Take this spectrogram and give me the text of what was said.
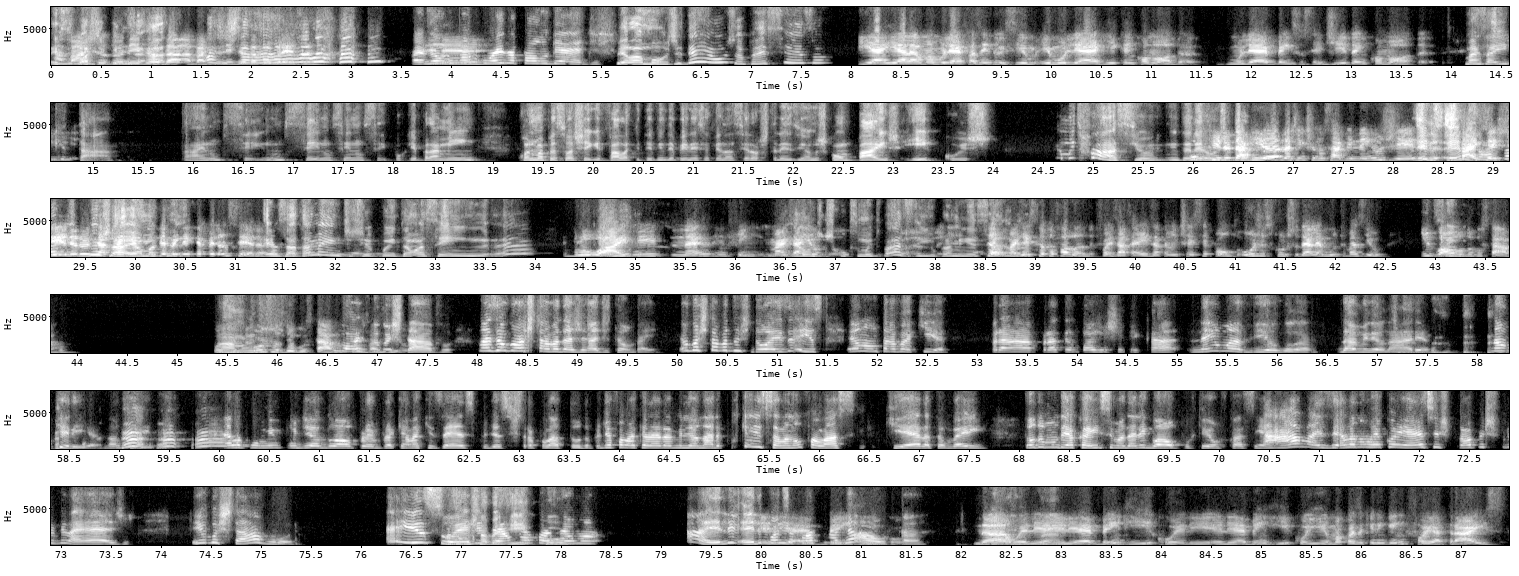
Abaixo do nível, da, abaixo do nível da pobreza. Faz alguma é... coisa, Paulo Guedes. Pelo amor de Deus, eu preciso. E aí ela é uma mulher fazendo isso. E, mulher rica incomoda. Mulher bem-sucedida incomoda. Mas aí e... que tá. Ai, não sei, não sei, não sei, não sei. Porque para mim, quando uma pessoa chega e fala que teve independência financeira aos 13 anos com pais ricos, é muito fácil, entendeu? O filho tipo, da Rihanna, a gente não sabe nem o gênero, ele, se vai ter gênero, já, já é uma independência financeira. Exatamente, tipo, então assim. É... Blue Ivy, né? Enfim. Mas é aí um o... discurso muito vazio para mim. Esse então, mas é isso que eu tô falando. Foi exata, é exatamente esse ponto. O discurso dela é muito vazio. Igual Sim. o do Gustavo. Os ah, discursos mas... do Gustavo eu gosto do Gustavo. Mas eu gostava da Jade também. Eu gostava dos dois, é isso. Eu não estava aqui para tentar justificar nenhuma vírgula da milionária. Não queria, não queria. Ela, por mim, podia doar o prêmio para quem ela quisesse, podia se extrapolar toda, podia falar que ela era milionária, porque é isso, se ela não falasse que era também, todo mundo ia cair em cima dela igual, porque iam ficar assim, ah, mas ela não reconhece os próprios privilégios. E o Gustavo, é isso, mas ele tenta é fazer uma. Ah, ele, ele, ele pode ser é classe alta. Não, ele, né? ele é bem rico, ele, ele é bem rico, e uma coisa que ninguém foi atrás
